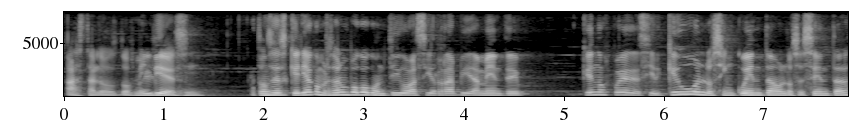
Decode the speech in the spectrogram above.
hasta los 2010. Ujú. Entonces, quería conversar un poco contigo así rápidamente. ¿Qué nos puedes decir? ¿Qué hubo en los 50 o en los 60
